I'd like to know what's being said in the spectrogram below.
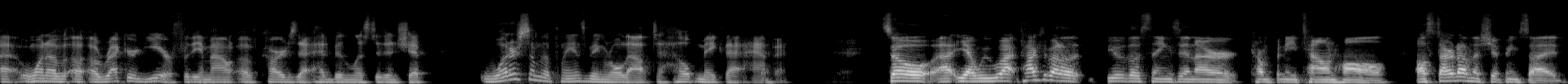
uh, one of a, a record year for the amount of cards that had been listed and shipped. What are some of the plans being rolled out to help make that happen? So uh, yeah, we w- talked about a few of those things in our company town hall I'll start on the shipping side.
